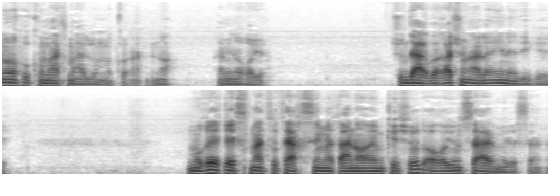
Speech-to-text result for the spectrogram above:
نوع حکومت معلوم می‌کنن. نه همین آقایون. چون دقدقهشون الان اینه دیگه. موقع قسمت و تقسیم قنایم که شد آقایون سر می‌رسن.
